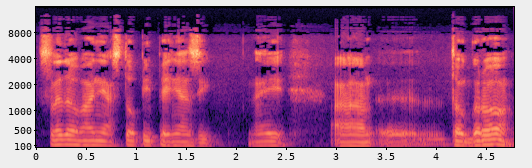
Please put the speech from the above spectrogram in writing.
sledovania stopy peňazí. Nej? A e, to gro,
